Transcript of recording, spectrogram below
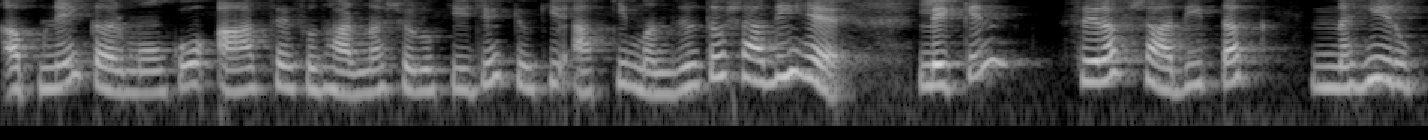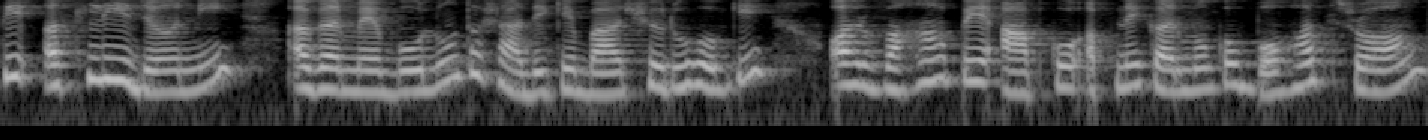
अपने कर्मों को आज से सुधारना शुरू कीजिए, क्योंकि आपकी मंजिल तो शादी है। लेकिन सिर्फ़ शादी तक नहीं रुकती, असली जर्नी अगर मैं बोलूँ तो शादी के बाद शुरू होगी। और वहाँ पे आपको अपने कर्मों को बहुत स्ट्रॉन्ग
